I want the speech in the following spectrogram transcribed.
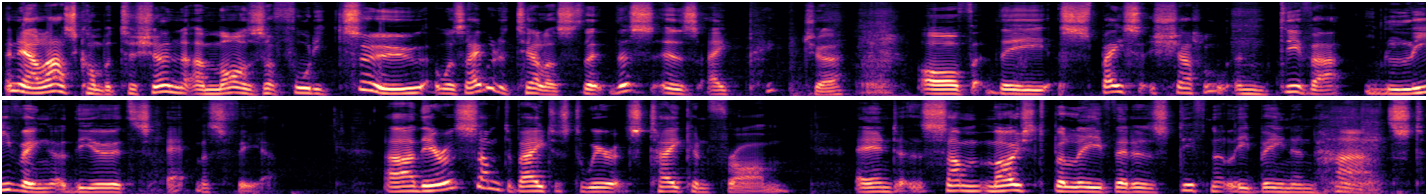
In our last competition, a Moz42 was able to tell us that this is a picture of the Space Shuttle Endeavour leaving the Earth's atmosphere. Uh, there is some debate as to where it's taken from, and some most believe that it has definitely been enhanced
